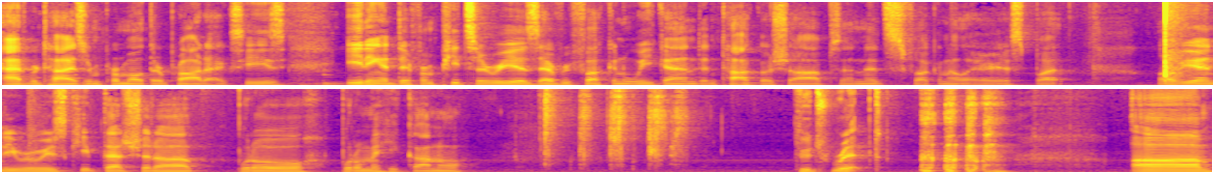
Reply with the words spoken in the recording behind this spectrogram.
advertise and promote their products. He's eating at different pizzerias every fucking weekend and taco shops, and it's fucking hilarious. But Love you, Andy Ruiz. Keep that shit up. Puro, puro mexicano. Dude's ripped. um.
